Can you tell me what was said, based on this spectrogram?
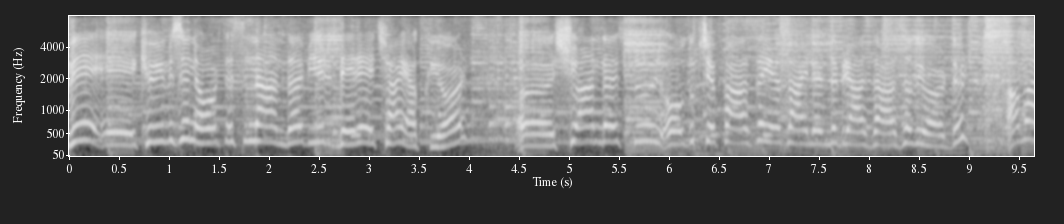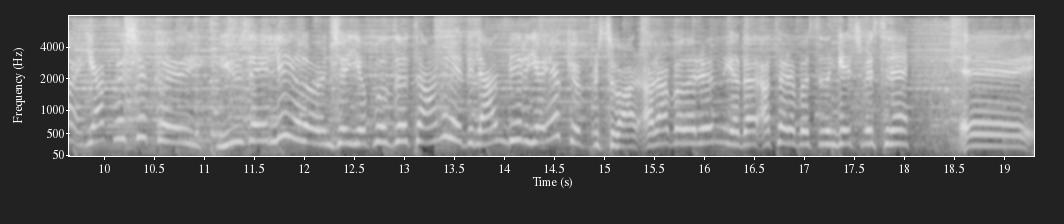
ve e, köyümüzün ortasından da bir dere çay akıyor. E, şu anda su oldukça fazla yaz aylarında biraz daha azalıyordur. Ama yaklaşık e, 150 yıl önce yapıldığı tahmin edilen bir yaya köprüsü var. Arabaların ya da at arabasının geçmesine e,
